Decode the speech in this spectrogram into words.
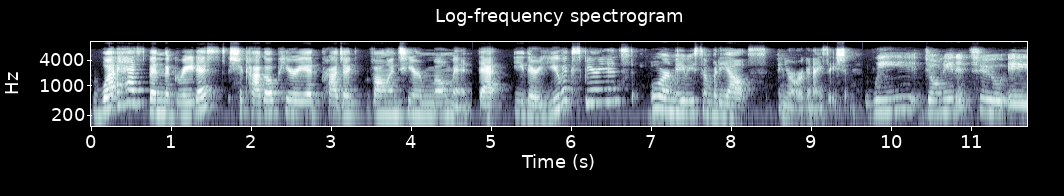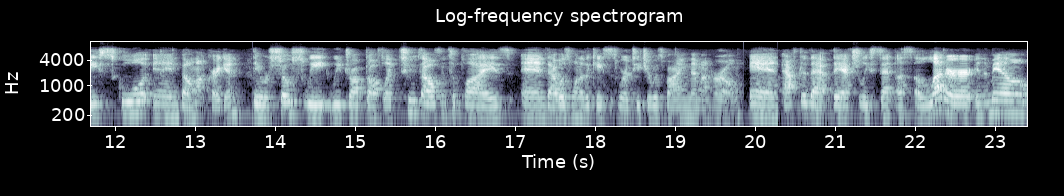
What has been the greatest Chicago Period Project volunteer moment that either you experienced or maybe somebody else in your organization? We donated to a school in Belmont Cragin. They were so sweet. We dropped off like 2,000 supplies, and that was one of the cases where a teacher was buying them on her own. And after that, they actually sent us a letter in the mail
